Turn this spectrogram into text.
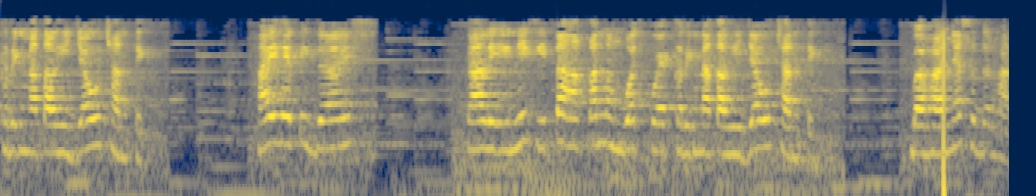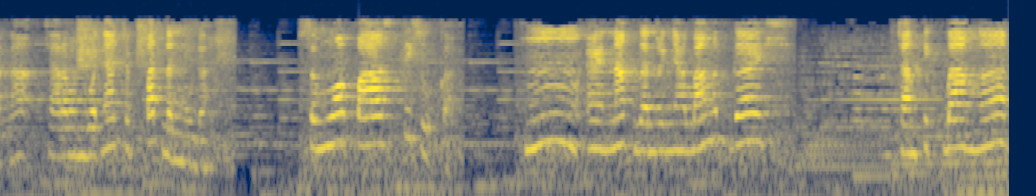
kering Natal hijau cantik. Hai happy guys. Kali ini kita akan membuat kue kering Natal hijau cantik. Bahannya sederhana, cara membuatnya cepat dan mudah. Semua pasti suka. Hmm, enak dan renyah banget guys. Cantik banget.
